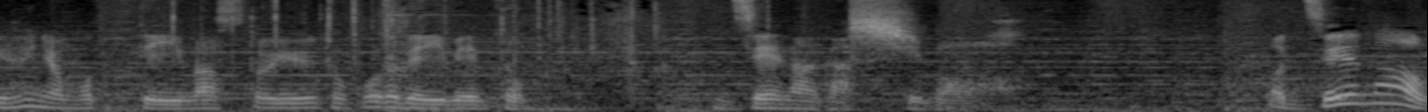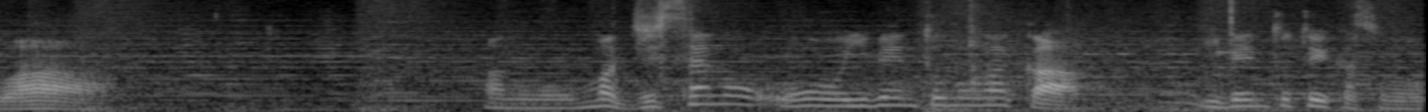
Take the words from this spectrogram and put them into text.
いうふうに思っていますというところでイベント。ゼナが死亡、まあ、ゼナはあの、まあ、実際のイベントの中イベントというかその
